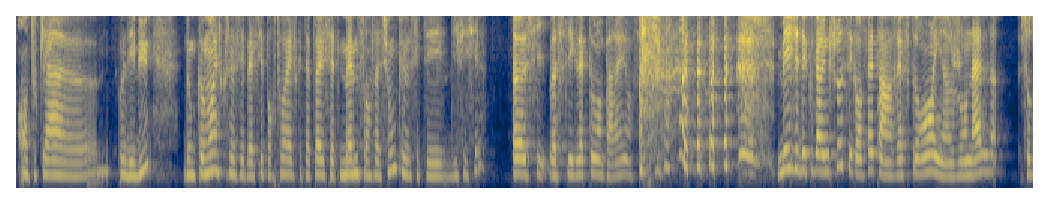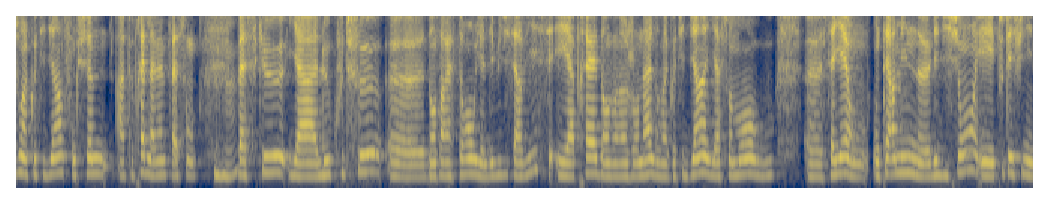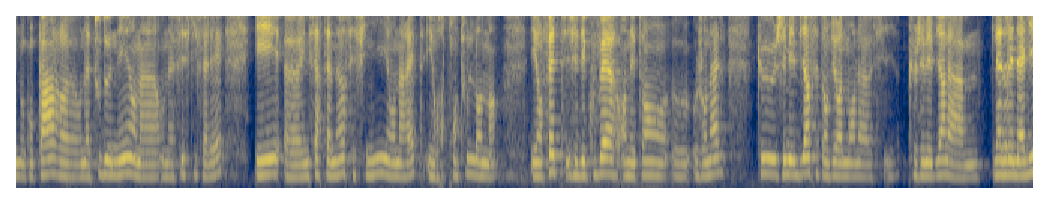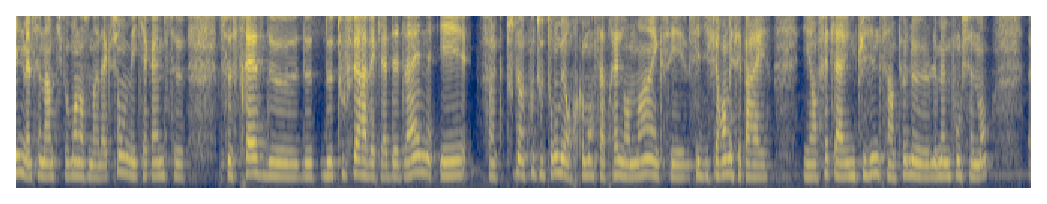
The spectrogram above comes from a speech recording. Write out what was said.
en tout cas au début. Donc comment est-ce que ça s'est passé pour toi? Est-ce que t'as pas eu cette même sensation que c'était difficile? Euh, Si, bah c'était exactement pareil en fait. Mais j'ai découvert une chose, c'est qu'en fait un restaurant et un journal surtout un quotidien fonctionne à peu près de la même façon. Mhm. parce que il y a le coup de feu euh, dans un restaurant où il y a le début du service et après dans un journal dans un quotidien il y a ce moment où euh, ça y est on, on termine l'édition et tout est fini. Donc on part euh, on a tout donné on a on a fait ce qu'il fallait et euh, une certaine heure c'est fini et on arrête et on reprend tout le lendemain. Et en fait j'ai découvert en étant au journal que j'aimais bien cet environnement-là aussi, que j'aimais bien la l'adrénaline, même si on a un petit peu moins dans une rédaction, mais qu'il y a quand même ce, ce stress de, de, de tout faire avec la deadline et enfin tout d'un coup tout tombe et on recommence après le lendemain et que c'est c'est différent mais c'est pareil. Et en fait là, une cuisine c'est un peu le, le même fonctionnement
